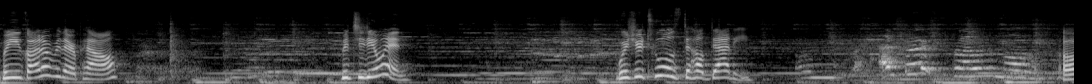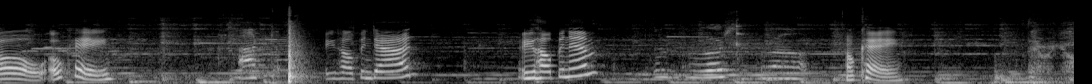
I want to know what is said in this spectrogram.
What you got over there, pal? What you doing? Where's your tools to help daddy? Um, I first them Oh, okay. Are you helping dad? Are you helping him? The first round. Okay. There we go.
